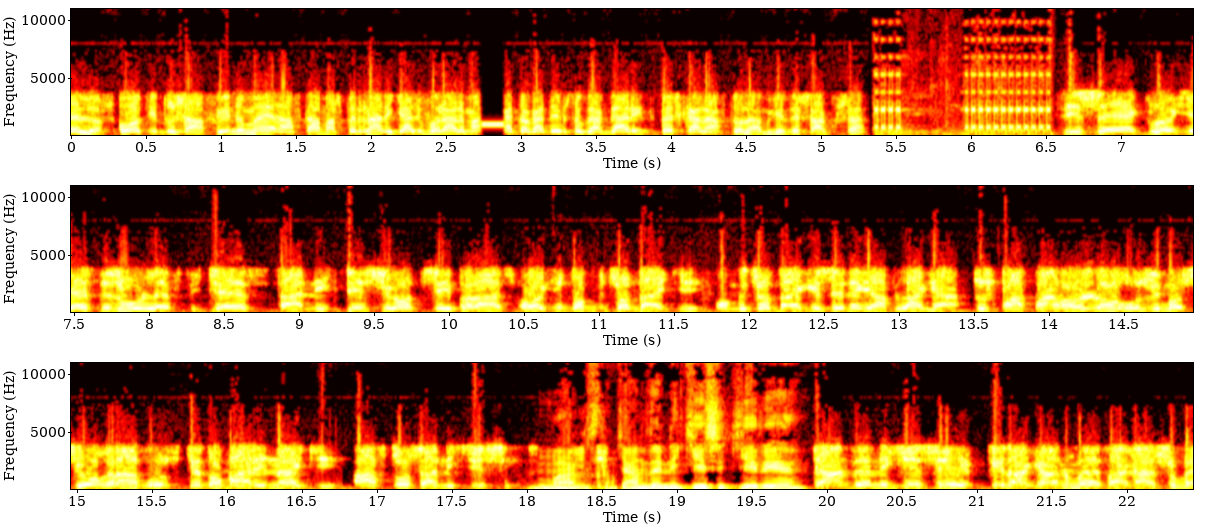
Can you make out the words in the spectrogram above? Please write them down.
Τέλος. Ό,τι τους αφήνουμε, αυτά μας περνάνε. Και άλλη φορά, ρε μαλάκα, το κατέβεις στον καγκάρι, πες κανένα αυτό, λάμου, γιατί δεν σ' άκουσα. Τις εκλογές τις βουλευτικές θα νικήσει ο Τσίπρας, όχι το Μητσοτάκι. Ο Μητσοτάκι είναι για πλάκα. Τους παπαρολόγους δημοσιογράφους και το Μαρινάκι. Αυτούς θα νικήσει. Μάλιστα. Και αν δεν νικήσει, κύριε; Και αν δεν νικήσει, τι να κάνουμε, θα χάσουμε.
